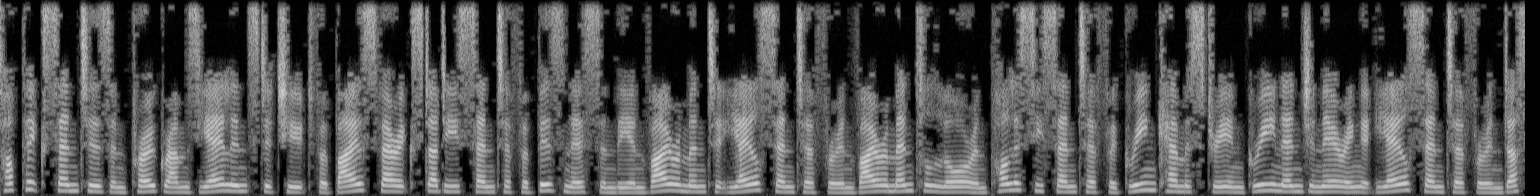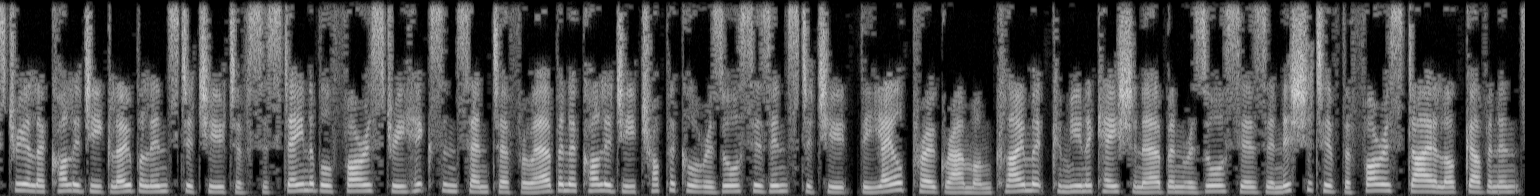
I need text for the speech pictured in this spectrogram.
Topic centers and programs Yale Institute for Biospheric Studies Center for Business and the Environment at Yale Center for Environmental Law and Policy Center for Green Chemistry and Green Engineering at Yale Center for Industrial Ecology Global Institute of Sustainable Forestry Hixon Center for Urban Ecology Tropical Resources Institute The Yale Program on Climate Communication Urban Resources Initiative The Forest Dialogue Governance,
